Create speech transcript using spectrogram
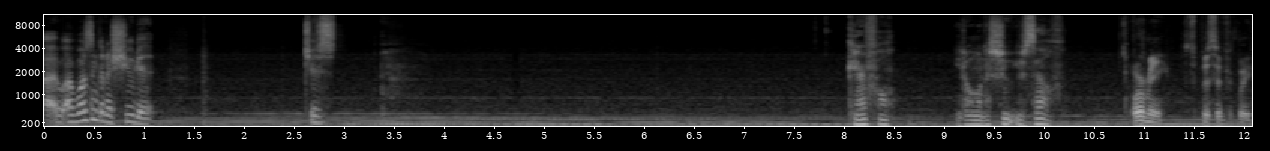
I, I wasn't gonna shoot it. Just careful. You don't want to shoot yourself. Or me, specifically.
